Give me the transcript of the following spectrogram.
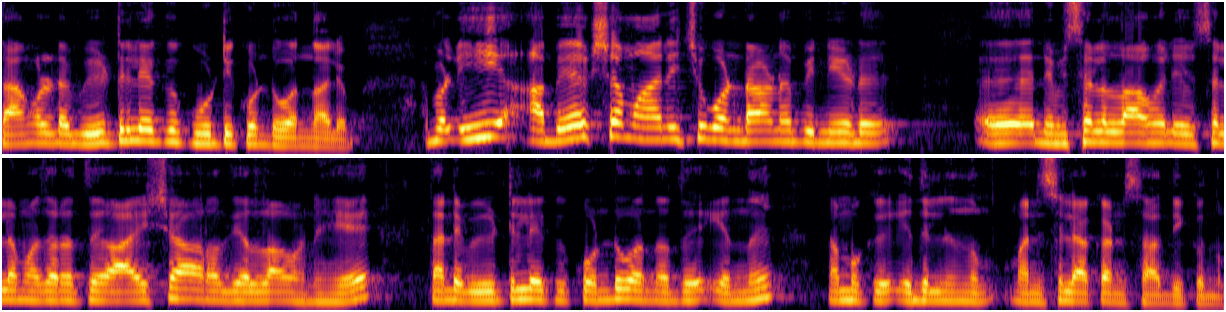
താങ്കളുടെ വീട്ടിലേക്ക് കൂട്ടിക്കൊണ്ടുവന്നാലും. അപ്പോൾ ഈ അപേക്ഷ മാനിച്ചുകൊണ്ടാണ് പിന്നീട് നബി സല്ലല്ലാഹു അലൈഹി വസ്ലം ഹസരത്ത് ആയിഷ റതി അള്ളാഹുനഹയെ തന്റെ വീട്ടിലേക്ക് കൊണ്ടുവന്നത് എന്ന് നമുക്ക് ഇതിൽ നിന്നും മനസ്സിലാക്കാൻ സാധിക്കുന്നു.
